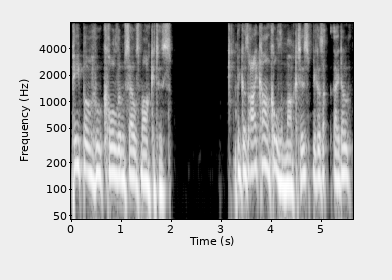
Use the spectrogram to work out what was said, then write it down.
people who call themselves marketers because I can't call them marketers because they don't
